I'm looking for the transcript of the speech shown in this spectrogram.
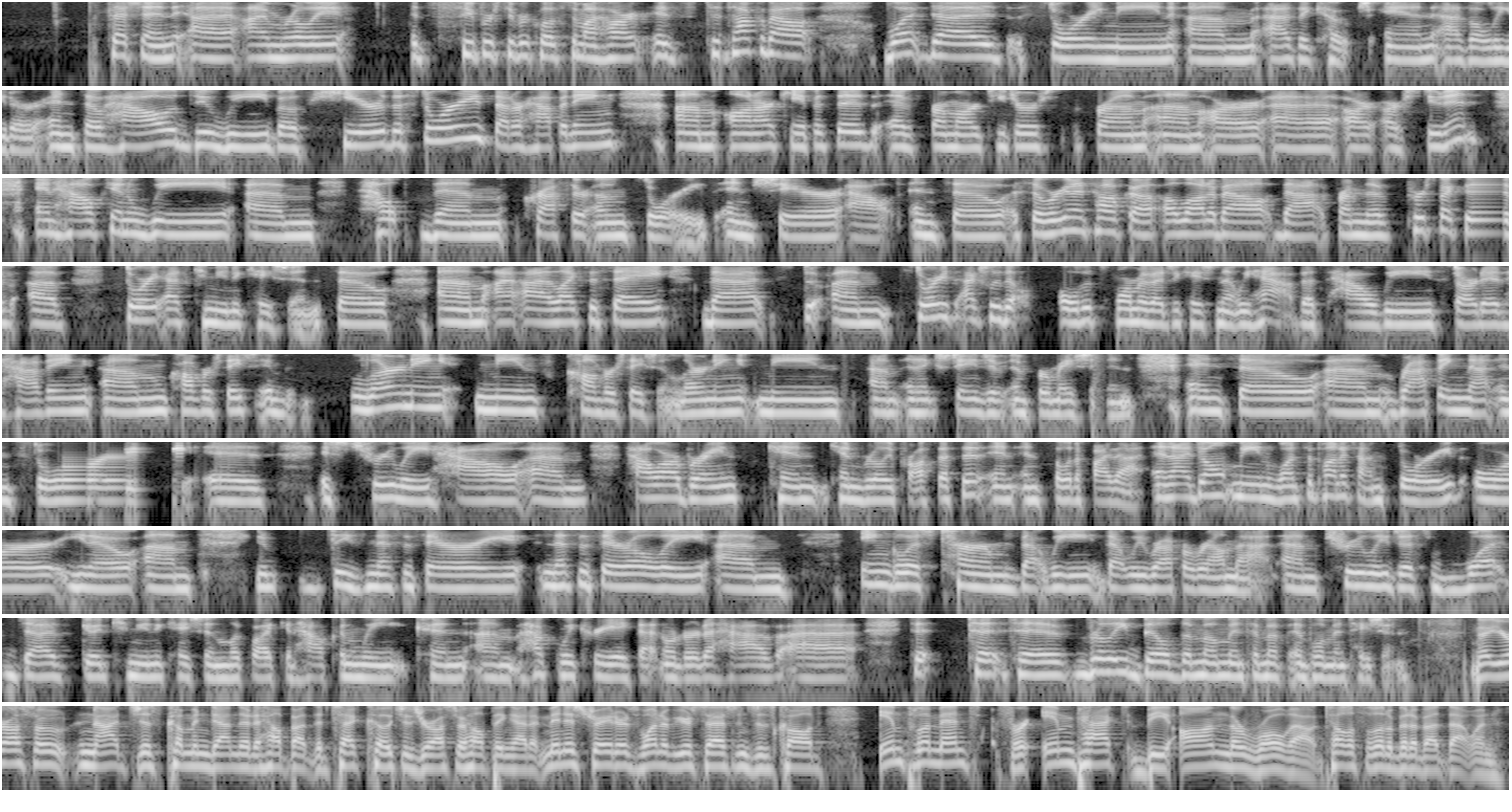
session, uh, I'm really it's super super close to my heart is to talk about what does story mean um, as a coach and as a leader? And so how do we both hear the stories that are happening um, on our campuses uh, from our teachers from um, our, uh, our, our students? And how can we um, help them craft their own stories and share out? And so so we're going to talk a, a, lot about that from the perspective of story as communication. So um, I, I like to say that st- um, story is actually the oldest form of education that we have. That's how we started having um, conversation. Learning means conversation. Learning means um, an exchange of information. And so, um, wrapping that in story is is truly how um, how our brains can can really process it and, and solidify that. And I don't mean once upon a time stories or you know, um, you know these necessary necessarily um, English terms that we that we wrap around that. Um, truly, just what does good communication look like, and how can we can um, how can we create that in order to have uh, to to, to really build the momentum of implementation. Now, you're also not just coming down there to help out the tech coaches, you're also helping out administrators. One of your sessions is called Implement for Impact Beyond the Rollout. Tell us a little bit about that one.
